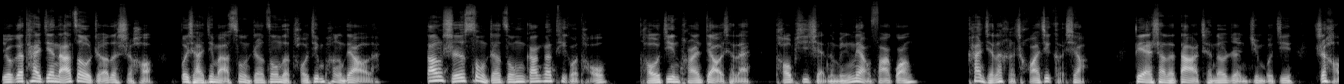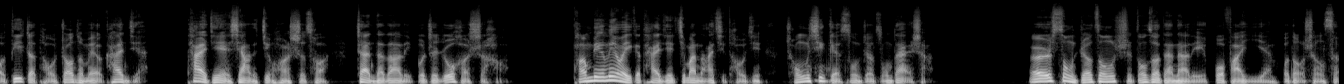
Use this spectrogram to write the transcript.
有个太监拿奏折的时候，不小心把宋哲宗的头巾碰掉了。当时宋哲宗刚刚剃过头，头巾突然掉下来，头皮显得明亮发光。看起来很是滑稽可笑，殿上的大臣都忍俊不禁，只好低着头装作没有看见。太监也吓得惊慌失措，站在那里不知如何是好。旁边另外一个太监急忙拿起头巾，重新给宋哲宗戴上，而宋哲宗始终坐在那里不发一言，不动声色，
